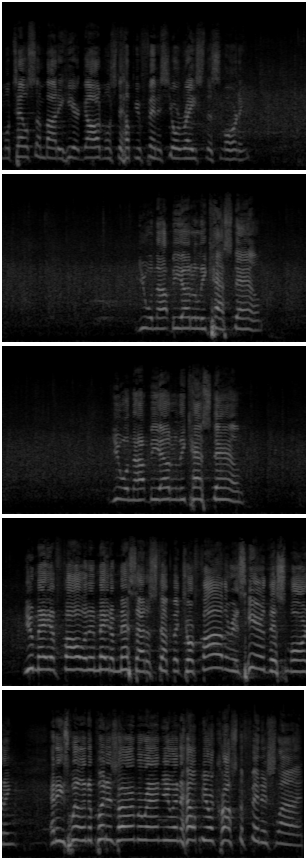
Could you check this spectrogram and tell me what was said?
I'm going to tell somebody here God wants to help you finish your race this morning. You will not be utterly cast down. You will not be utterly cast down. You may have fallen and made a mess out of stuff, but your Father is here this morning and He's willing to put His arm around you and help you across the finish line.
